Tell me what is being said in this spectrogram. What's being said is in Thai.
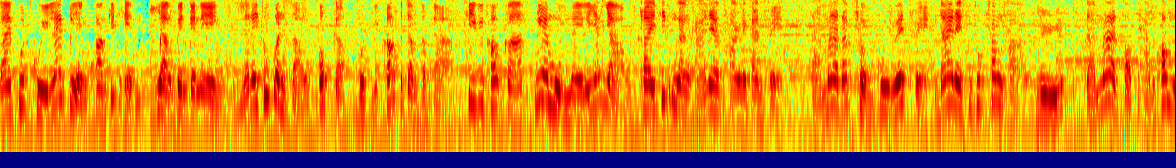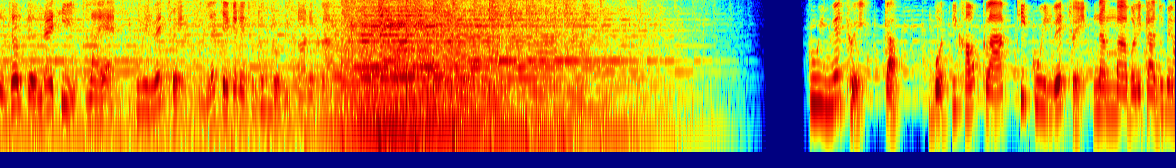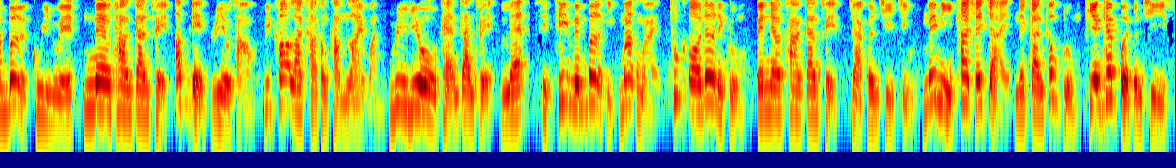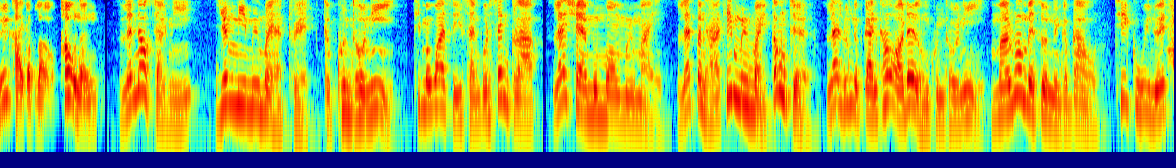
ได้พูดคุยแลกเปลี่ยนความคิดเห็นอย่างเป็นกันเอง และในทุกวันเสาร์พบกับบทวิเคราะห์ประจำสัปดาห์ที่วิเคราะห์กราฟแง่มุมในระยะยาว ใครที่กำลังหาแนวทางในการเทรดสามารถรับชมคุยเวทเทรดได้ในทุกๆ ช่องทาง หรือสามารถสอบถามข้อมูลเพิ่มเติมได้ที่ Line แอดคุยเวทเทรดและเจอกันในทุกๆบทวิเคราะห์นะครับกูอินเวสเทรดกับ บทวิเคราะห์กราฟที่กูอินเวสเทรดนำมาบริการทุกเมมเบอร์กูอินเวสแนวทางการเทรด อัปเดตเรียลไทม์วิเคราะห์ราคาทองคำรายวัน วิดีโอแผนการเทรด และสิทธิเมมเบอร์อีกมากมาย ทุกออเดอร์ในกลุ่ม เป็นแนวทางการเทรดจากบัญชีจริง ไม่มีค่าใช้จ่ายในการเข้ากลุ่ม เพียงแค่เปิดบัญชีซื้อขายกับเรา เท่านั้น และนอกจากนี้ยังมีมือใหม่หัดเทรดกับคุณโทนี่ที่มาวาดสีสันบนเส้นกราฟ และแชร์มุมมองมือใหม่ และปัญหาที่มือใหม่ต้องเจอ และลุ้นกับการเข้าออเดอร์ของคุณโทนี่ มาร่วมเป็นส่วนหนึ่งกับเรา ที่กูอินเวส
